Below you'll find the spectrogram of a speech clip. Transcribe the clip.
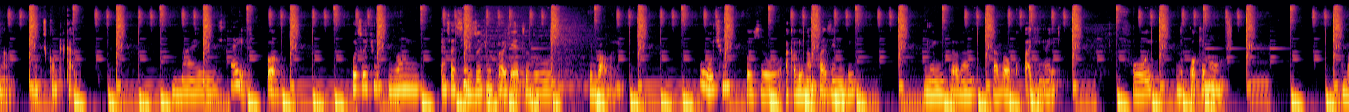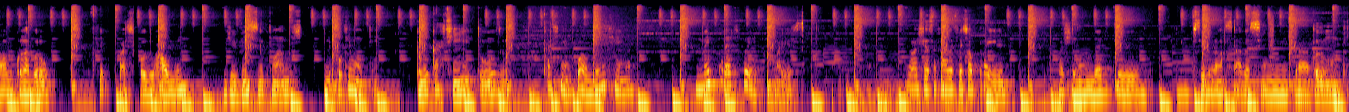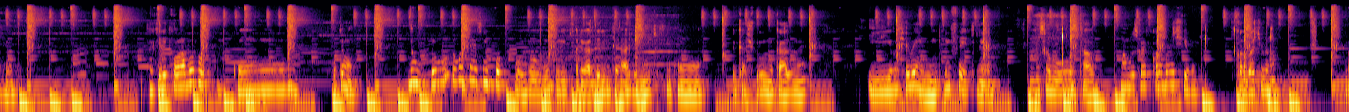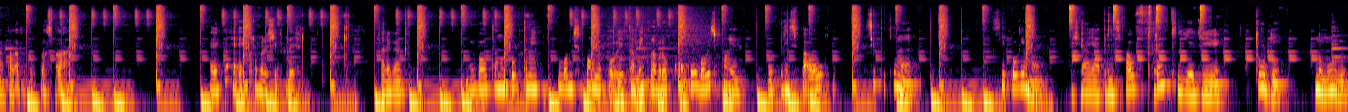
Não, muito complicado. Mas é isso. Pô, os últimos. Vamos pensar assim: os últimos projetos do, do Balvin O último foi que eu acabei não fazendo vídeo, nem programa, tava ocupadinho aí. Foi do Pokémon. O Balbo colaborou, participou do álbum de 25 anos do Pokémon. Pô. Ganhou cartinha e tudo. Cartinha, pô, bonitinha, né? Nem parece com ele, mas. Eu acho que essa casa foi só pra ele. Eu acho que não deve ter sido lançado assim pra todo mundo, tá ligado? Então que ele colaborou com Pokémon. Não, eu, eu gostei assim um pouco do, do clipe, tá ligado? Ele interage muito assim com o Pikachu no caso, né? E eu achei bem, muito bem feito, né? Uma música boa e tal. Uma música colaborativa. Colaborativa não. Uma palavra que eu posso falar. É, é colaborativa, deixa. Tá ligado? E voltando um pouco também o Bob Esponja, pô. Ele também colaborou com o Bob Esponja. O principal. Se Pokémon. Se Pokémon já é a principal franquia de tudo no mundo,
